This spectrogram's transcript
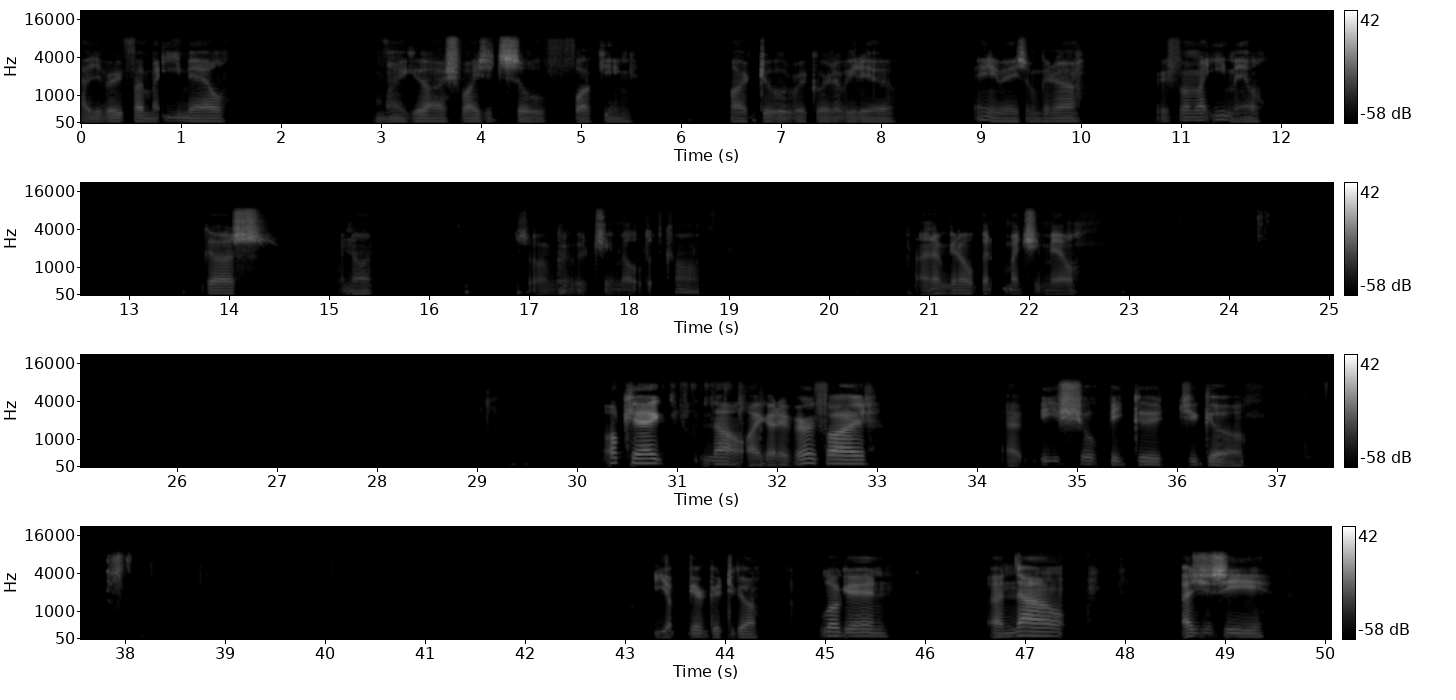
Had to verify my email. My gosh, why is it so fucking hard to record a video? Anyways, I'm gonna verify my email. Because, why not? So I'm gonna go to gmail.com. And I'm gonna open my Gmail. Okay, now I got it verified. And we should be good to go. Yep, you're good to go. Log in. And now, as you see,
